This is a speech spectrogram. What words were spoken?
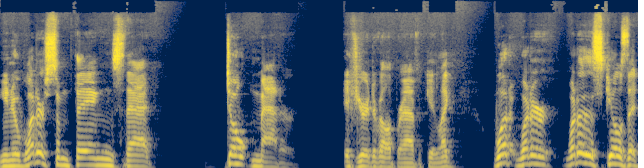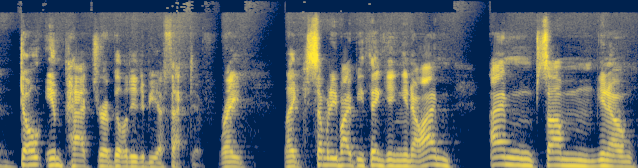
you know what are some things that don't matter if you're a developer advocate. Like what what are what are the skills that don't impact your ability to be effective, right? Like somebody might be thinking, you know, I'm I'm some, you know,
